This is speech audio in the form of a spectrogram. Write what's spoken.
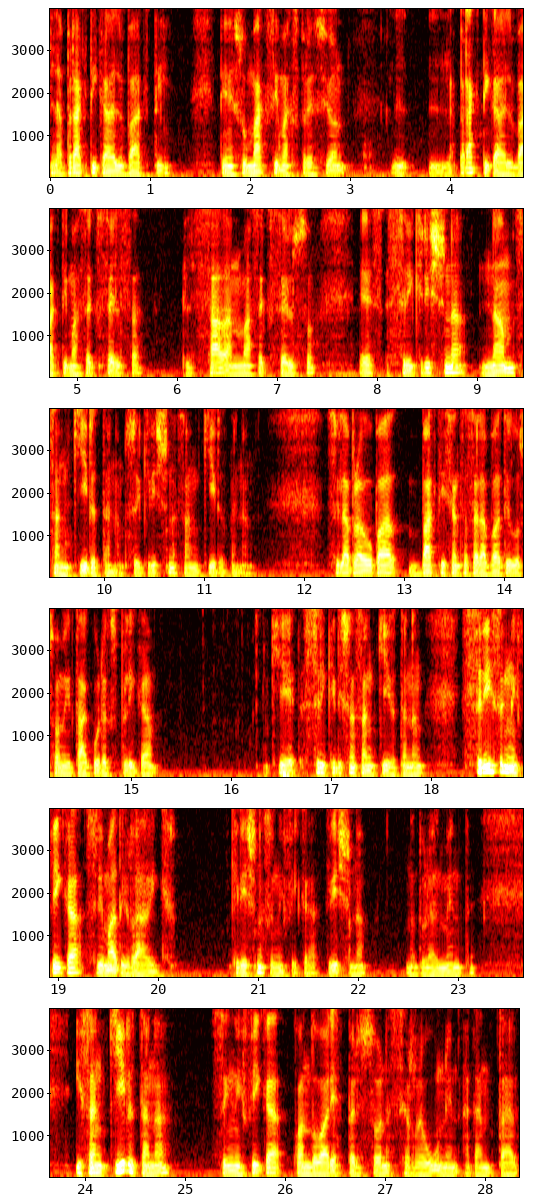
la práctica del Bhakti tiene su máxima expresión la práctica del Bhakti más excelsa el sadhan más excelso es Sri Krishna Nam Sankirtanam. Sri Krishna Sankirtanam. la Prabhupada Bhakti Santa Sarasvati Goswami Thakur explica que Sri Krishna Sankirtanam, Sri significa Srimati Radhika, Krishna significa Krishna, naturalmente, y Sankirtana significa cuando varias personas se reúnen a cantar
